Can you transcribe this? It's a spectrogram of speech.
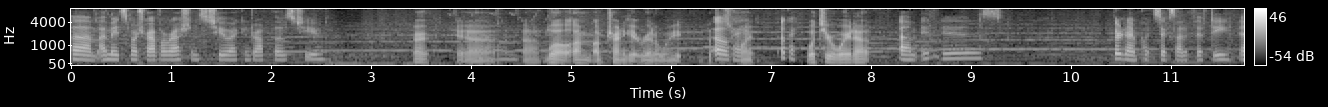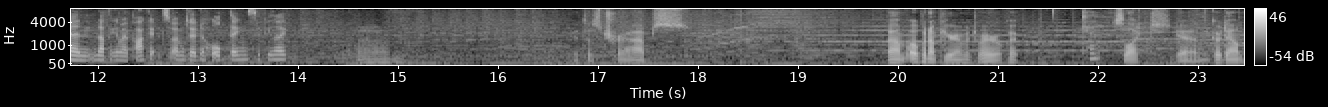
Um, I made some more travel rations too. I can drop those to you. All right. Yeah. Uh, well, I'm I'm trying to get rid of weight at Oh, this okay. point. Okay. What's your weight at? Um, it is 39.6 out of 50, and nothing in my pocket, so I'm good to hold things if you like. Um, get those traps. Um, open up your inventory real quick. Okay. Select, yeah, go down.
